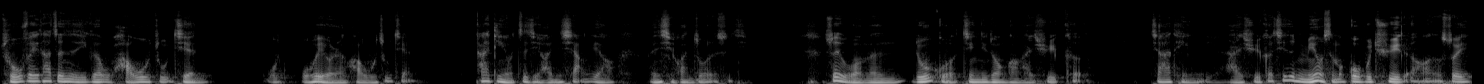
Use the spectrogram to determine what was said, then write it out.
除非他真是一个毫无主见，我不会有人毫无主见，他一定有自己很想要、很喜欢做的事情。所以，我们如果经济状况还许可，家庭也还许可，其实没有什么过不去的哈。所以，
